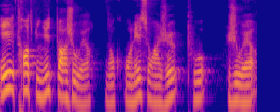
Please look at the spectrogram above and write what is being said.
et 30 minutes par joueur. Donc, on est sur un jeu pour joueurs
